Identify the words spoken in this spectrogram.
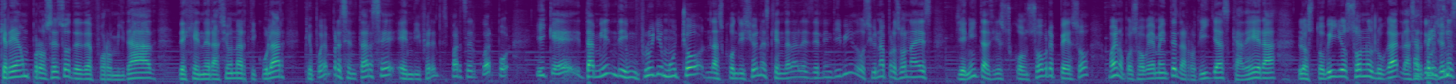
Crea un proceso de deformidad, degeneración articular que pueden presentarse en diferentes partes del cuerpo y que también influye mucho las condiciones generales del individuo. Si una persona es llenita, si es con sobrepeso, bueno, pues obviamente las rodillas, cadera, los tobillos son los lugares, las, articulaciones,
